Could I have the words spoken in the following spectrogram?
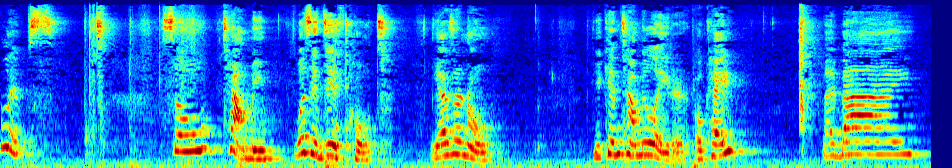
Lips. So tell me, was it difficult? Yes or no? You can tell me later, okay? Bye bye.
